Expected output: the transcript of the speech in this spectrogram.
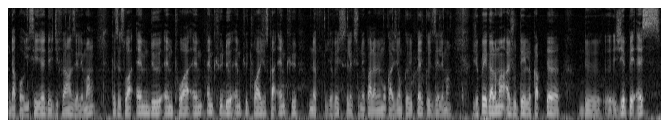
D'accord, ici il y a des différents éléments, que ce soit M2, M3, MQ2, MQ3 jusqu'à MQ9. Je vais sélectionner par la même occasion que quelques éléments. Je peux également ajouter le capteur de euh, GPS,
